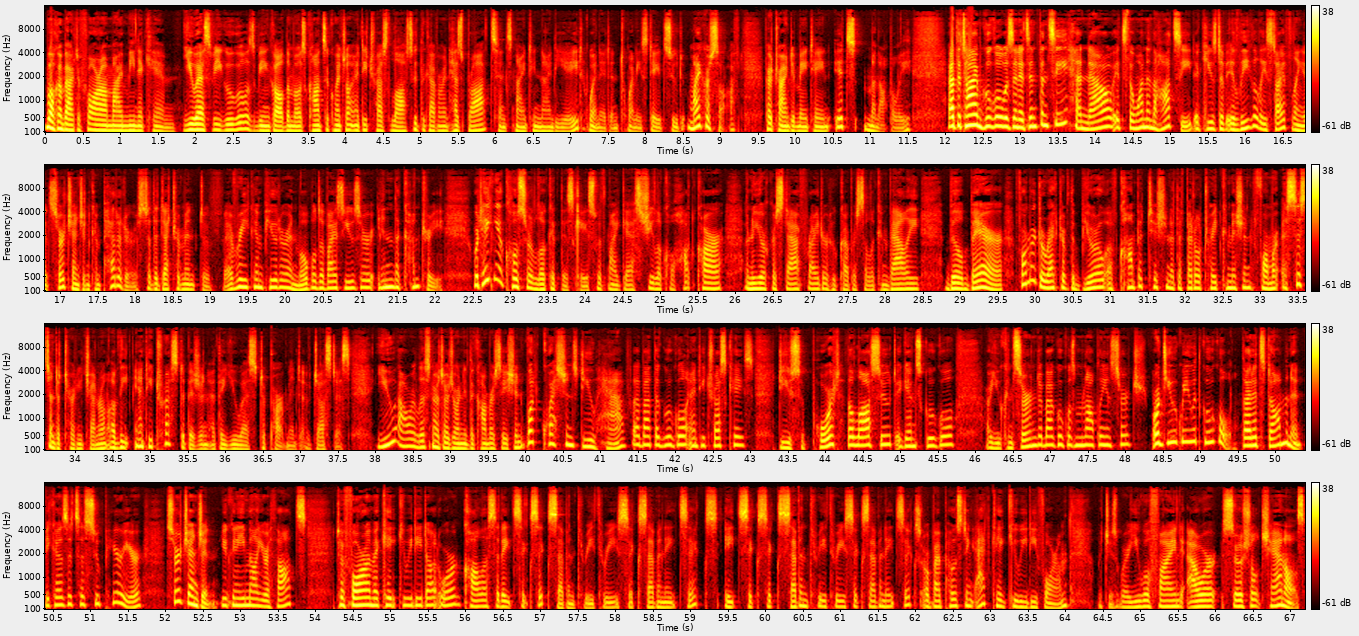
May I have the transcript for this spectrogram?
Welcome back to Forum. I'm Mina Kim. US v. Google is being called the most consequential antitrust lawsuit the government has brought since 1998, when it and 20 states sued Microsoft for trying to maintain its monopoly. At the time, Google was in its infancy, and now it's the one in the hot seat, accused of illegally stifling its search engine competitors to the detriment of every computer and mobile device user in the country. We're taking a closer look at this case with my guest, Sheelah Kolhatkar, a New Yorker staff writer who covers Silicon Valley, Bill Baer, former director of the Bureau of Competition at the Federal Trade Commission, former assistant attorney general of the Antitrust Division at the U.S. Department of Justice. You, our listeners, are joining the conversation. What questions do you have about the Google antitrust case? Do you support the lawsuit against Google? Are you concerned about Google's monopoly in search? Or do you agree with Google that it's dominant because it's a superior search engine? You can email your thoughts to forum at kqed.org. Call us at 866 733 6786, 866 733 6786, or by posting at KQED Forum, which is where you will find our social channels.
